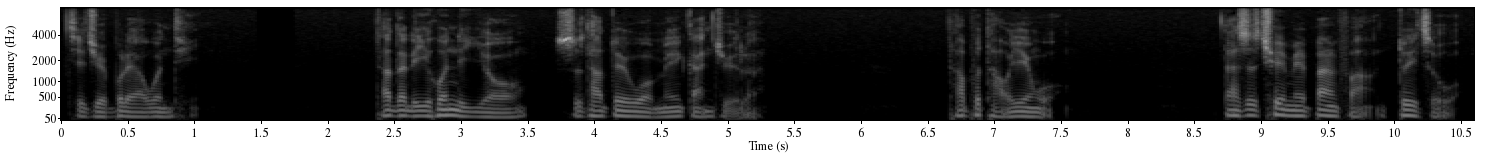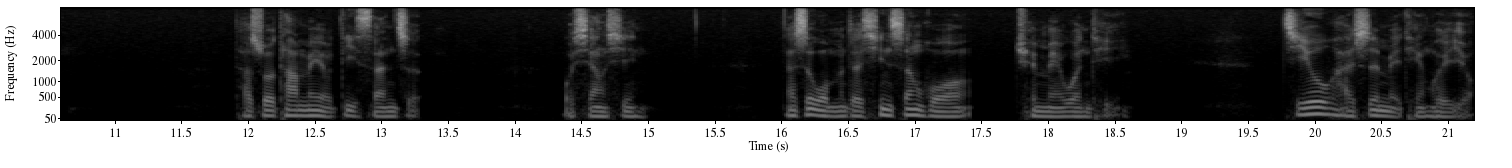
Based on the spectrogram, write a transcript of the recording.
解决不了问题。他的离婚理由是他对我没感觉了。他不讨厌我，但是却没办法对着我。他说他没有第三者，我相信，但是我们的性生活却没问题，几乎还是每天会有。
